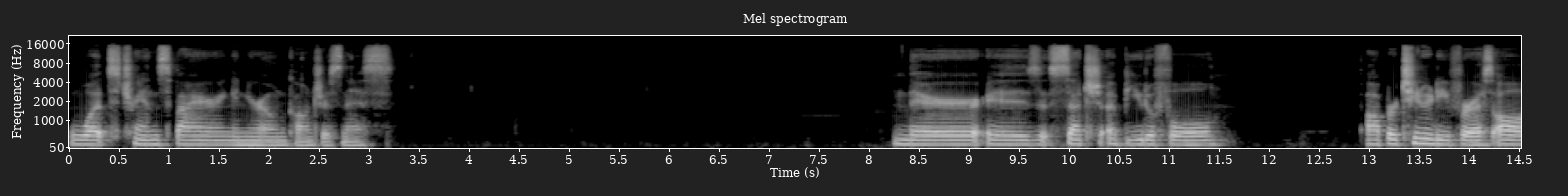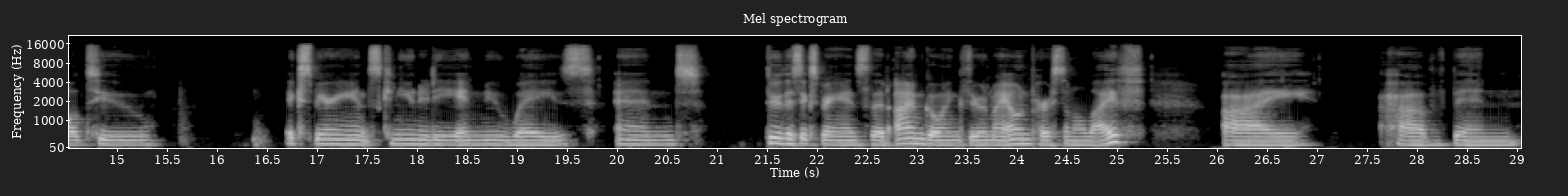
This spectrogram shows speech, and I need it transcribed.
what's transpiring in your own consciousness. There is such a beautiful opportunity for us all to experience community in new ways. And through this experience that I'm going through in my own personal life, I have been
